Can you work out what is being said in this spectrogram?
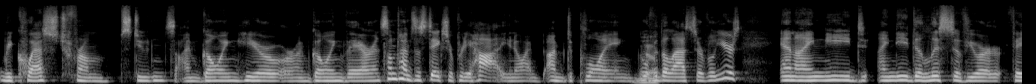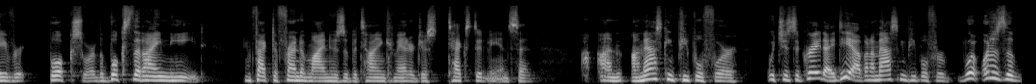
request from students. I'm going here or I'm going there. And sometimes the stakes are pretty high. You know, I'm, I'm deploying yeah. over the last several years and I need, I need a list of your favorite books or the books that I need. In fact, a friend of mine who's a battalion commander just texted me and said, I'm, I'm asking people for which is a great idea, but I'm asking people for what, what is the,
